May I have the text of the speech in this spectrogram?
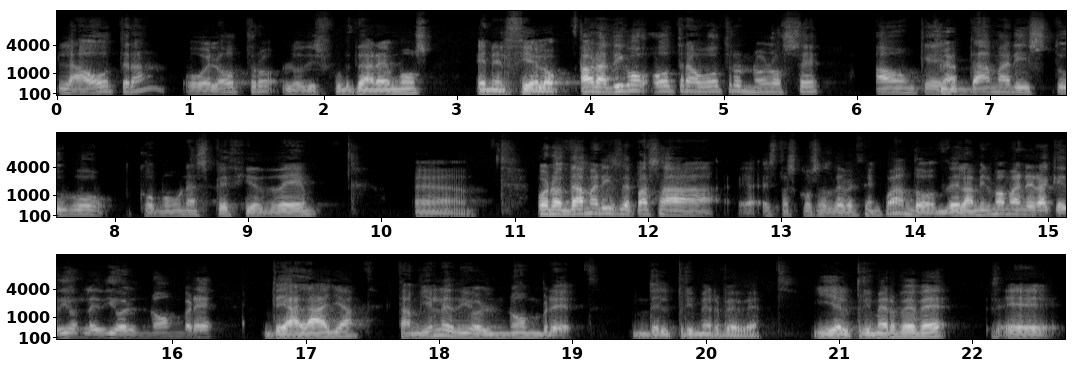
la otra o el otro lo disfrutaremos en el cielo. Ahora, digo otra u otro, no lo sé, aunque Damaris tuvo como una especie de... Eh, bueno, Damaris le pasa estas cosas de vez en cuando. De la misma manera que Dios le dio el nombre de Alaya, también le dio el nombre del primer bebé. Y el primer bebé eh,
